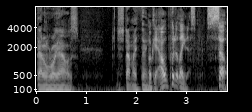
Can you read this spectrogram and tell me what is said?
battle royales. Just not my thing. Okay, I'll put it like this. So,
